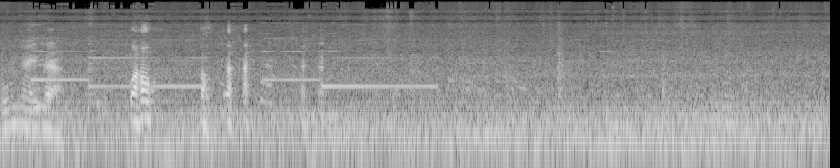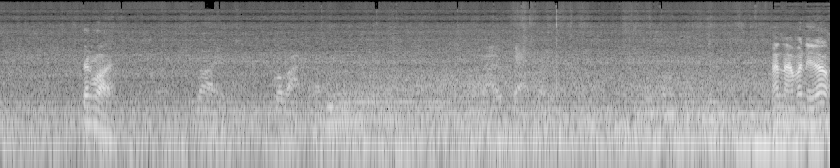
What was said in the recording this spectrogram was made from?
เป็นคุ้งไงแท้ว้าวเอาจักหน่อยได้ก็บาทครับได้แปดอันไหนมันหนีแล้ว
